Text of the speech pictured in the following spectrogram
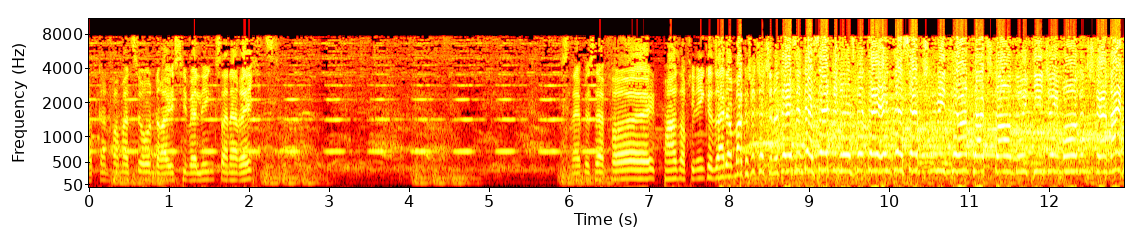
Shotgun-Formation, drei Receiver links, einer rechts. Snap ist erfolgt, Pass auf die linke Seite und Marcus Richardson und der ist intercepted und es wird der Interception Return Touchdown durch DJ Morgenstern. Nein,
